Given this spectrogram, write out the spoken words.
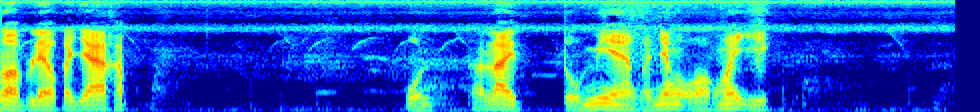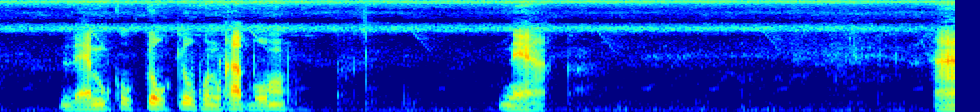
รอบแล้วก็ยาครับปุ่นถ้าไล่ตัวเมียก็ยังออกมาอีกแหลมกุกจุกอยู่พุ่นครับผม เนี่ย อ่า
